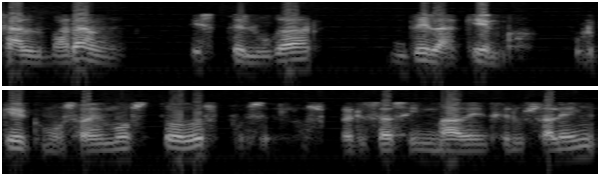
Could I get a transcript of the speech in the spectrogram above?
salvarán este lugar de la quema, porque como sabemos todos, pues los persas invaden Jerusalén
